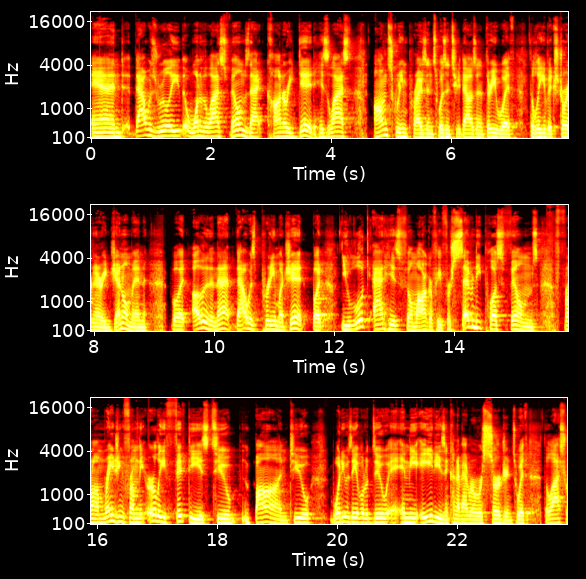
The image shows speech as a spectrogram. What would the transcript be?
And that was really one of the last films that Connery did. His last on screen presence was in 2003 with The League of Extraordinary Gentlemen. But other than that, that was pretty much it. But you look at his filmography for 70 plus films from ranging from the early 50s to Bond to what he was able to do in the 80s and kind of have a resurgence with The Last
